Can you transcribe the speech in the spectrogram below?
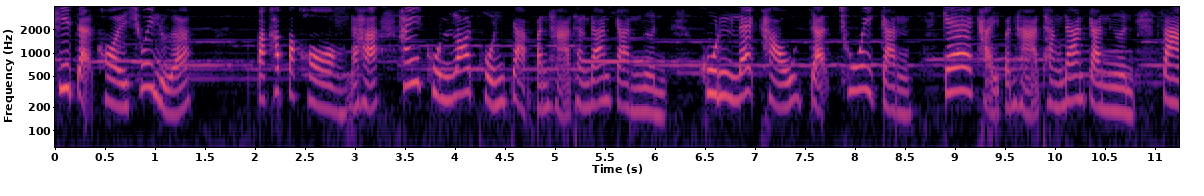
ที่จะคอยช่วยเหลือประคับประคองนะคะ ให้คุณรอดพ้นจากปัญหาทางด้านการเงิน คุณและเขาจะช่วยกัน แก้ไขปัญหาทางด้านการเงิน สา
